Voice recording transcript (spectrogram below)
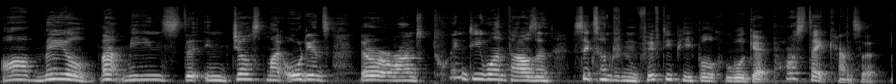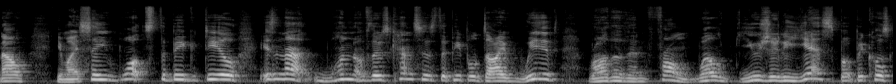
are male. That means that in just my audience, there are around 21,650 people who will get prostate cancer. Now, you might say, what's the big deal? Isn't that one of those cancers that people die with rather than from? Well, usually yes, but because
